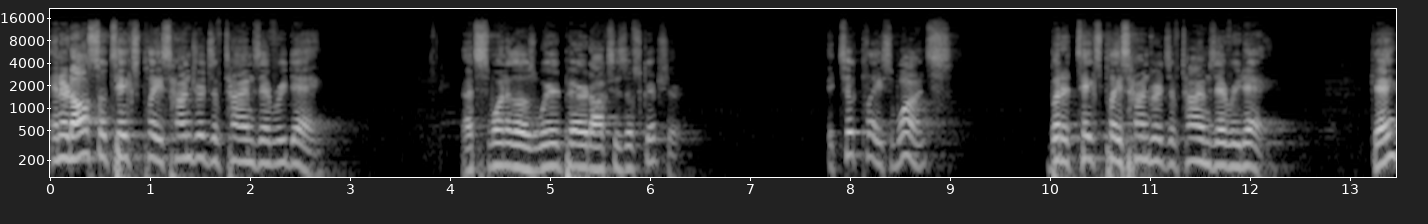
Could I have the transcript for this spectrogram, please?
and it also takes place hundreds of times every day. That's one of those weird paradoxes of Scripture. It took place once, but it takes place hundreds of times every day. Okay?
